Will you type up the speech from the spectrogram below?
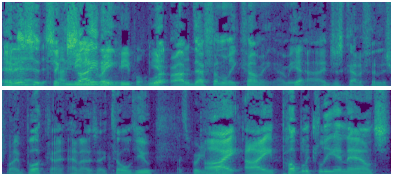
is. and It's I'm exciting. great people. Yeah, I'm definitely coming. I mean, Yeah. I just got to finish my book, and as I told you, That's pretty cool. I I publicly announce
